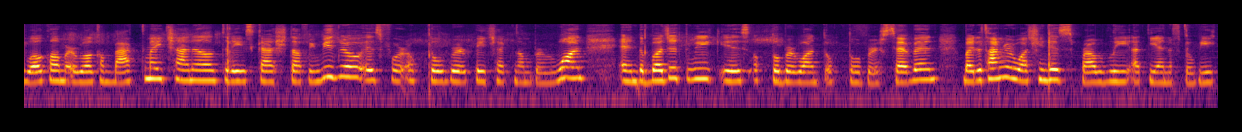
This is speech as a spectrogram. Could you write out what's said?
welcome or welcome back to my channel. Today's cash stuffing video is for october paycheck number one and the budget week is october 1 to october 7 by the time you're watching this probably at the end of the week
